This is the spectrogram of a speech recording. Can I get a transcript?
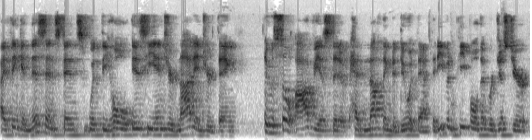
I think in this instance, with the whole is he injured, not injured thing, it was so obvious that it had nothing to do with that. That even people that were just your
